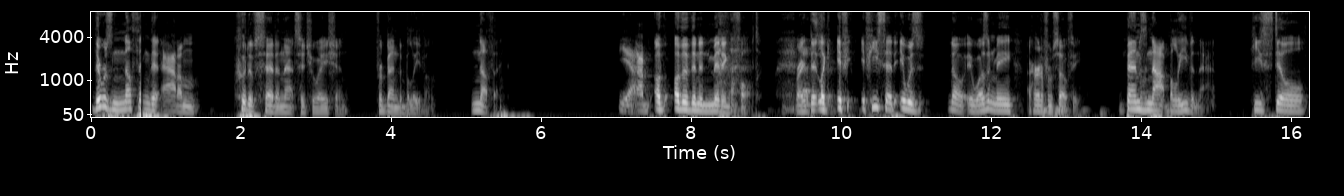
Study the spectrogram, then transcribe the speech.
there was nothing that Adam could have said in that situation for Ben to believe him. Nothing. Yeah. Other than admitting fault right? Like if if he said it was no, it wasn't me. I heard it from Sophie. Ben's not believing that. He's still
